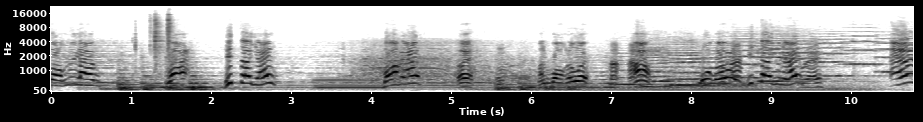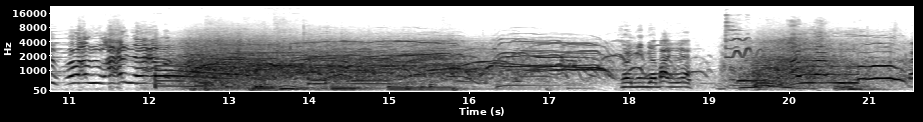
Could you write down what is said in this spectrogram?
บอกหรือยังว่าฮิตเตอร์ใหญ่บอกไหมเฮ้ยมันบอกแล้วเว้ยฮะอ้าวพูดมาว่าฮะฮิตเตอร์อยู่ไหนอยู่ไหนเอ้ยเอ้ยเอ้ยเอ้ยเคยมีเมียใบ้ไหมเนี่ยแปล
